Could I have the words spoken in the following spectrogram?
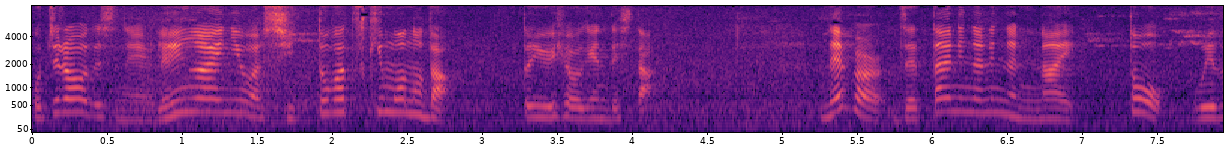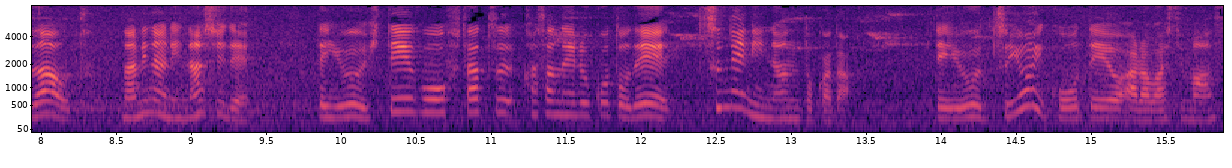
こちらはですね恋愛には嫉妬がつきものだという表現でした。Never 絶対に何々ないと without 何々なしでっていう否定語を2つ重ねることで常になんとかだっていう強い肯定を表します。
